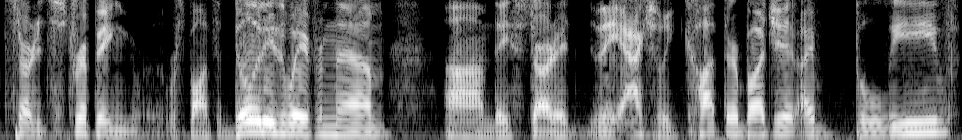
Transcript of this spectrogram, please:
started stripping responsibilities away from them. Um, they started, they actually cut their budget, I believe.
